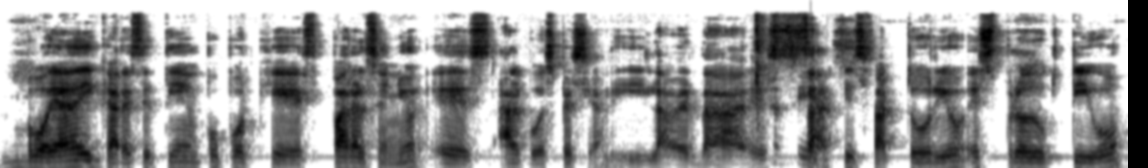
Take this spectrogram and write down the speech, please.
voy a dedicar ese tiempo porque es para el Señor es algo especial y la verdad es satisfactorio, es productivo,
